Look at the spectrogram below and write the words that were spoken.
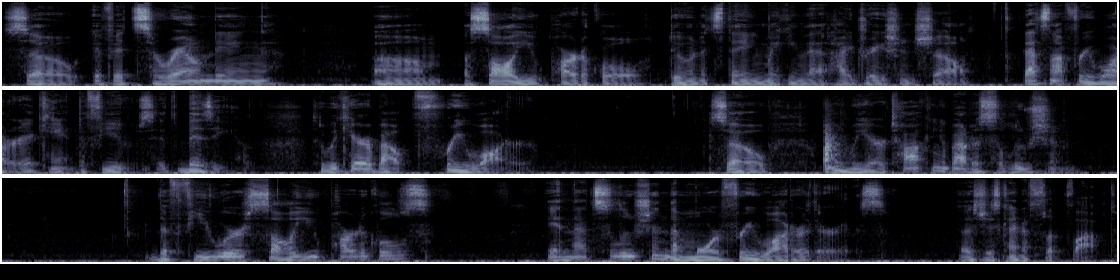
So if it's surrounding um, a solute particle doing its thing, making that hydration shell, That's not free water. It can't diffuse. It's busy. So we care about free water. So when we are talking about a solution, the fewer solute particles in that solution, the more free water there is. That's just kind of flip flopped.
